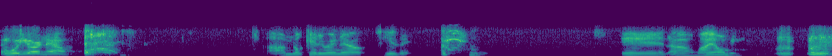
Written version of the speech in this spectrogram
And where you are now? I'm located right now. Excuse me. in uh, Wyoming.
